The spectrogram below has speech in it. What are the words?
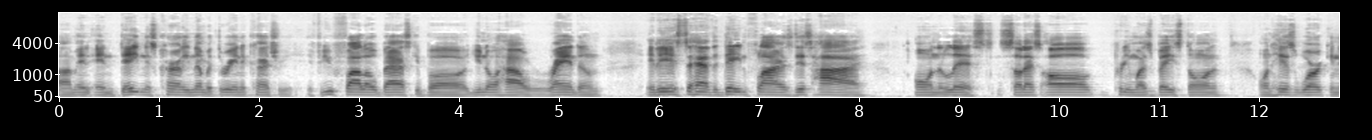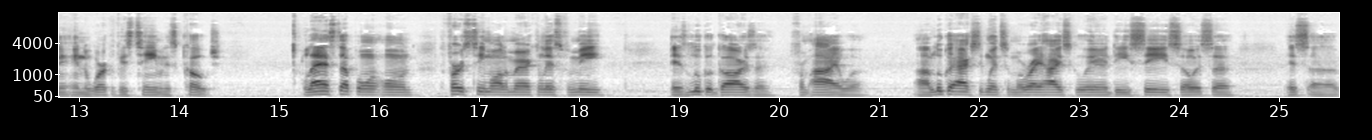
Um, and, and Dayton is currently number three in the country. If you follow basketball, you know how random it is to have the Dayton Flyers this high on the list. So that's all pretty much based on on his work and the, and the work of his team and his coach. Last up on on the first team All American list for me is Luka Garza from Iowa. Uh, Luka actually went to Maret High School here in D.C., so it's a it's a,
